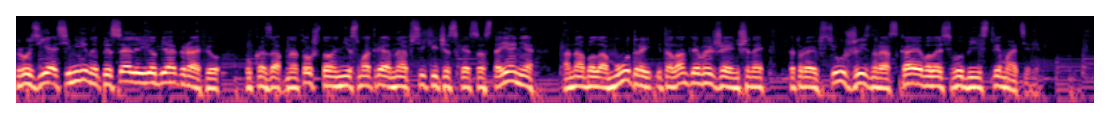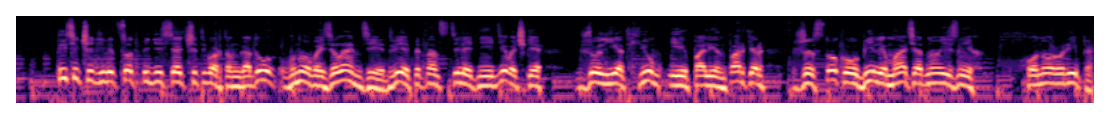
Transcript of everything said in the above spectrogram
друзья семьи написали ее биографию, указав на то, что, несмотря на психическое состояние, она была мудрой и талантливой женщиной, которая всю жизнь раскаивалась в убийстве матери. В 1954 году в Новой Зеландии две 15-летние девочки, Джульет Хьюм и Полин Паркер, жестоко убили мать одной из них, Хонору Риппер.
